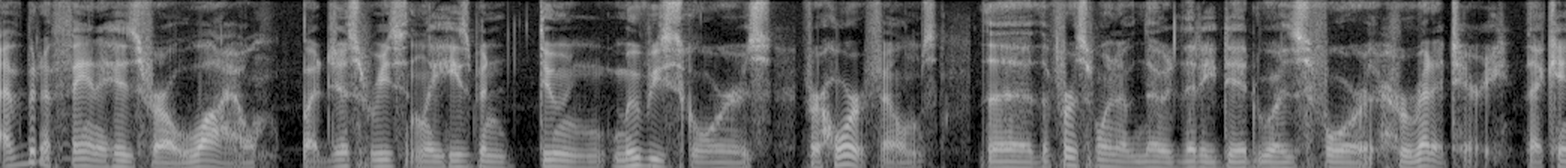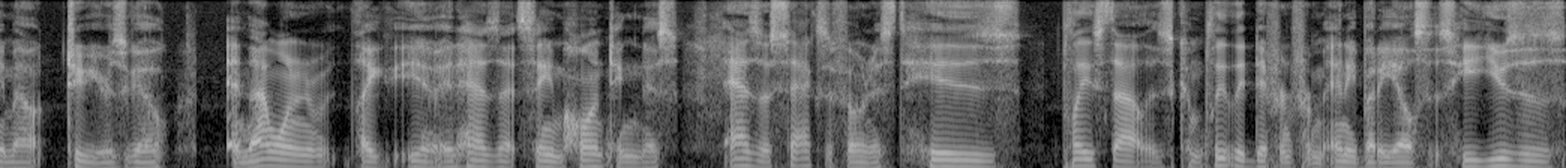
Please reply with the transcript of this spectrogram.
I've been a fan of his for a while, but just recently he's been doing movie scores for horror films. The the first one of note that he did was for Hereditary that came out 2 years ago. And that one like you know it has that same hauntingness. As a saxophonist, his playstyle is completely different from anybody else's. He uses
